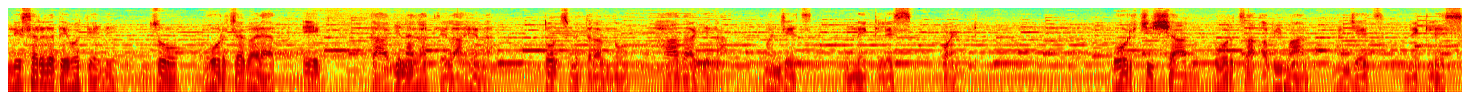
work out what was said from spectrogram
निसर्ग देवतेने जो भोरच्या गळ्यात एक दागिना घातलेला आहे ना तोच मित्रांनो हा दागिना म्हणजेच नेकलेस पॉइंट. भोरची शान भोरचा अभिमान म्हणजेच नेकलेस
